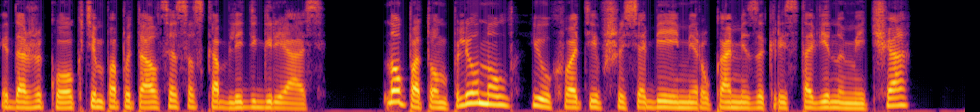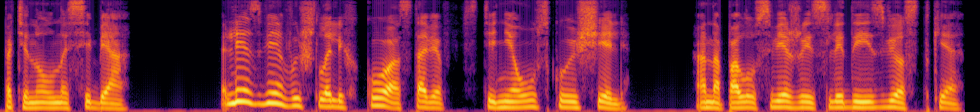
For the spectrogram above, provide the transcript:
и даже когтем попытался соскоблить грязь, но потом плюнул и, ухватившись обеими руками за крестовину меча, потянул на себя. Лезвие вышло легко, оставив в стене узкую щель, а на полу свежие следы и звездки.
